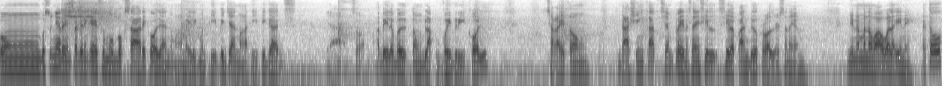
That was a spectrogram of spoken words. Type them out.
kung gusto niya rin, pwede rin kayo sumubok sa recall. Yan, mga mahilig mag-TP dyan, mga TP gods. Yan. So, available itong Black Void Recall. Tsaka itong Dashing Cut. Siyempre, nasa yung Seal, Seal of Anvil Crawler. Sana yun? Hindi naman nawawala yun eh. Ito, oh.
